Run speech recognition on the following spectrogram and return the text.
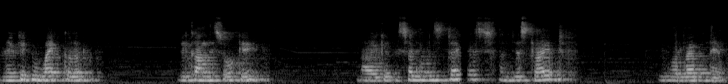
Make it white color. Click on this OK. Now you can select this text and just write your web name.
